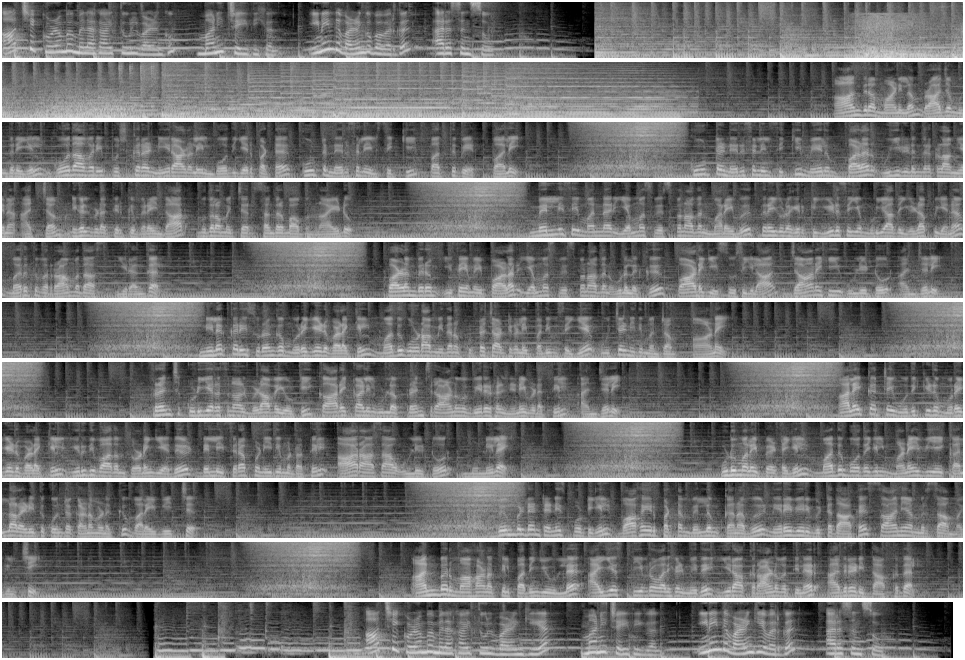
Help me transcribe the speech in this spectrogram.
ஆச்சி குழம்பு மிளகாய் தூள் வழங்கும் மணி செய்திகள். இணைந்து வழங்குபவர்கள் அரசன் சோ. ஆந்திர மாநிலம் ராஜமுந்திரியில் கோதாவரி புஷ்கர நீராடலின் போது ஏற்பட்ட கூட்டு நெரிசலில் சிக்கி பத்து பேர் பலி. கூட்ட நெரிசலில் சிக்கி மேலும் பலர் உயிரிழந்திருக்கலாம் என அச்சம் நிகழ்விடத்திற்கு விரைந்தார் முதலமைச்சர் சந்திரபாபு நாயுடு. மெல்லிசை மன்னர் எம். எஸ். விஸ்வநாதன் மறைவு திரையுலகிற்கு ஈடு செய்ய முடியாத இழப்பு என மருத்துவர் ராமதாஸ் இரங்கல். பழம்பெரும் இசையமைப்பாளர் எம். எஸ். விஸ்வநாதன் உடலுக்கு பாடகி சுசீலா ஜானகி உள்ளிட்டோர் அஞ்சலி. நிலக்கரி சுரங்க முறைகேடு வழக்கில் மதுகோடா மீதான குற்றச்சாட்டுகளை பதிவு செய்ய உச்சநீதிமன்றம் ஆணை. பிரெஞ்சு குடியரசு நாள் விழாவையொட்டி காரைக்காலில் உள்ள பிரெஞ்சு ராணுவ வீரர்கள் நினைவிடத்தில் அஞ்சலி. அலைக்கற்றை ஒதுக்கீடு முறைகேடு வழக்கில் இறுதிவாதம் தொடங்கியது டெல்லி சிறப்பு நீதிமன்றத்தில் ஆர். ஆசா உள்ளிட்டோர் முன்னிலை. உடுமலைப்பேட்டையில் மது போதையில் மனைவியை கல்லால் அடித்துக் கொன்ற கணவனுக்கு வலைவீச்சு. விம்பிள்டன் டென்னிஸ் போட்டியில் வாகையர் பட்டம் வெல்லும் கனவு நிறைவேறிவிட்டதாக சானியா மிர்சா மகிழ்ச்சி. அன்பர் மாகாணத்தில் பதுங்கியுள்ள ஐஎஸ் தீவிரவாதிகள் மீது ஈராக் ராணுவத்தினர் அதிரடி தாக்குதல். ஆச்சி குழம்பு மிளகாய் தூள் வழங்கிய மணி செய்திகள். இணைந்து வழங்கியவர்கள் அரசன் சோ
